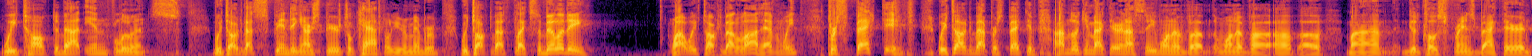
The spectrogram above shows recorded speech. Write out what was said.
We talked about influence. We talked about spending our spiritual capital, you remember? We talked about flexibility. Well, we've talked about a lot, haven't we? Perspective. We talked about perspective. I'm looking back there and I see one of uh, one of uh, uh, uh my good close friends back there. And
